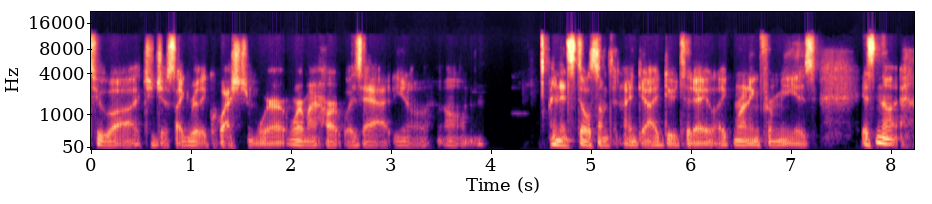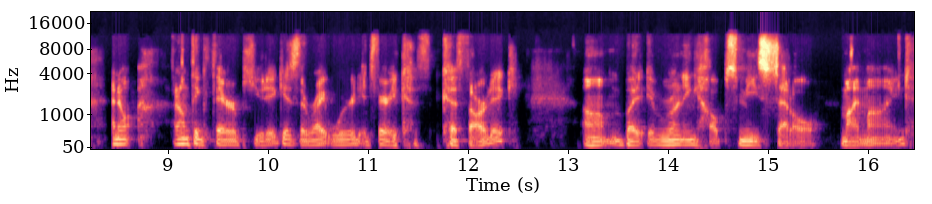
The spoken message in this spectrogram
to uh, to just like really question where where my heart was at, you know. Um, and it's still something I do, I do today. Like running for me is, it's not. I don't. I don't think therapeutic is the right word. It's very cathartic, um, but it, running helps me settle my mind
